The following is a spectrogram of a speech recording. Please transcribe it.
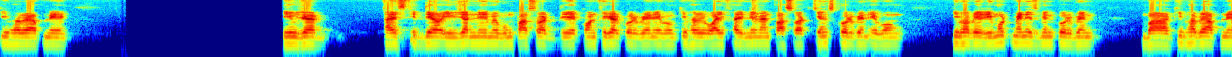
কীভাবে আপনি ইউজার আইএসপি দেওয়া ইউজার নেম এবং পাসওয়ার্ড দিয়ে কনফিগার করবেন এবং কীভাবে wifi name and password change করবেন এবং কীভাবে রিমোট ম্যানেজমেন্ট করবেন বা কীভাবে আপনি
